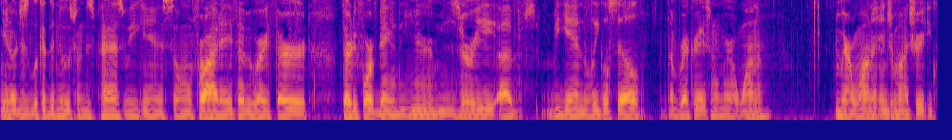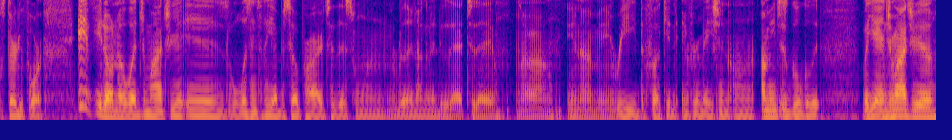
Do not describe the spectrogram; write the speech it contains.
you know, just look at the news from this past weekend. So on Friday, February 3rd, 34th day of the year, Missouri uh, began the legal sale of recreational marijuana marijuana and gematria equals 34. If you don't know what gematria is, listen to the episode prior to this one. I'm really not going to do that today. Uh, you know I mean? Read the fucking information on, I mean, just Google it. But yeah, in gematria,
